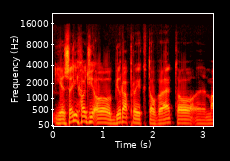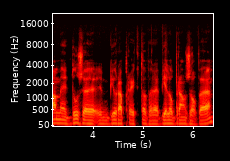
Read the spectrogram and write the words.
Jeżeli chodzi o biura projektowe, to e, mamy duże biura projektowe wielobranżowe,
